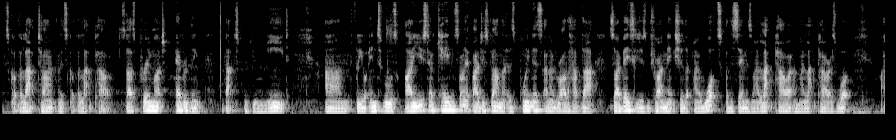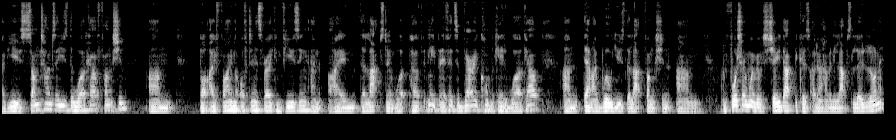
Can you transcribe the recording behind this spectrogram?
It's got the lap time and it's got the lap power. So that's pretty much everything that you need um, for your intervals. I used to have cadence on it, but I just found that it was pointless and I'd rather have that. So I basically just try and make sure that my watts are the same as my lap power and my lap power is what I've used. Sometimes I use the workout function, um, but I find that often it's very confusing and I'm, the laps don't work perfectly. But if it's a very complicated workout, um, then I will use the lap function. Um, unfortunately, I won't be able to show you that because I don't have any laps loaded on it.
